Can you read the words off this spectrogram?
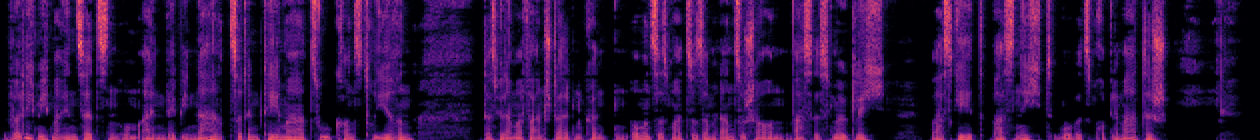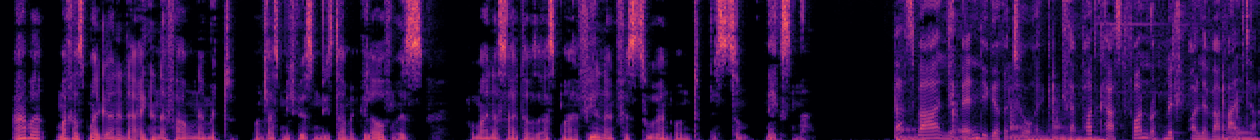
würde ich mich mal hinsetzen, um ein Webinar zu dem Thema zu konstruieren, das wir da mal veranstalten könnten, um uns das mal zusammen anzuschauen, was ist möglich, was geht, was nicht, wo wird's problematisch. Aber mach es mal gerne der eigenen Erfahrung damit und lass mich wissen, wie es damit gelaufen ist. Von meiner Seite aus erstmal vielen Dank fürs Zuhören und bis zum nächsten Mal. Das war Lebendige Rhetorik, der Podcast von und mit Oliver Walter.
